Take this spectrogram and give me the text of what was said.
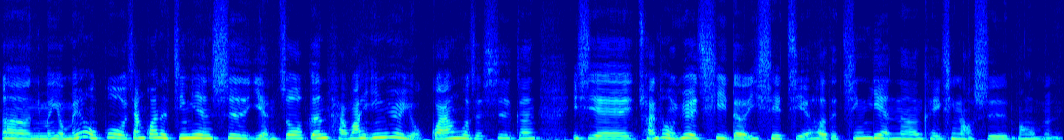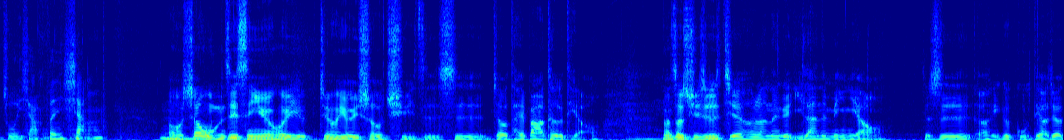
呃，你们有没有过相关的经验，是演奏跟台湾音乐有关，或者是跟一些传统乐器的一些结合的经验呢？可以请老师帮我们做一下分享。哦，像我们这次音乐会有就会有一首曲子是叫台巴特调，那这曲就是结合了那个宜兰的民谣，就是呃一个古调叫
